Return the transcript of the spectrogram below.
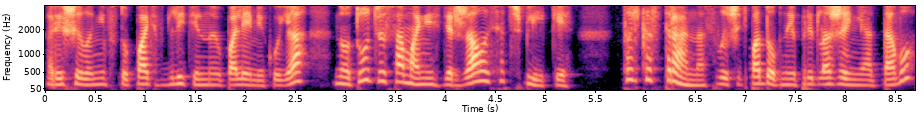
решила не вступать в длительную полемику я, но тут же сама не сдержалась от шпильки. Только странно слышать подобные предложения от того,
